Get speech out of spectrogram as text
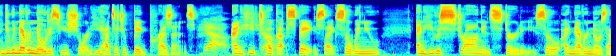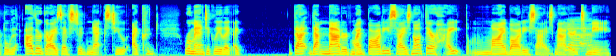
you would never notice he's short. He had such a big presence. Yeah, and he took up space. Like so when you and he was strong and sturdy. So i never noticed that. But with other guys i've stood next to i could romantically like i that that mattered. My body size not their height but my body size mattered to me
